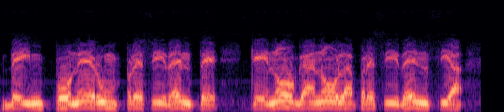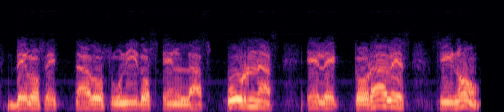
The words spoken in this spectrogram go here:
de imponer un presidente que no ganó la presidencia de los Estados Unidos en las urnas electorales, sino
